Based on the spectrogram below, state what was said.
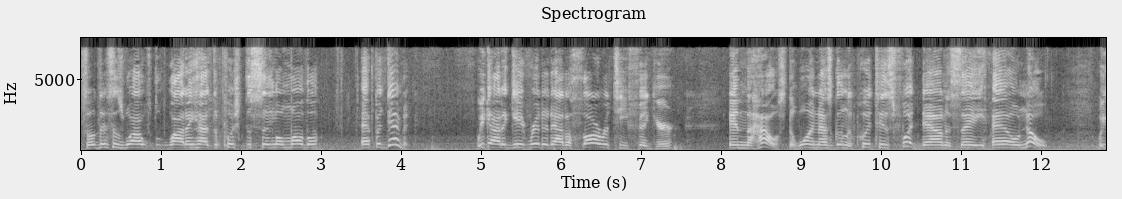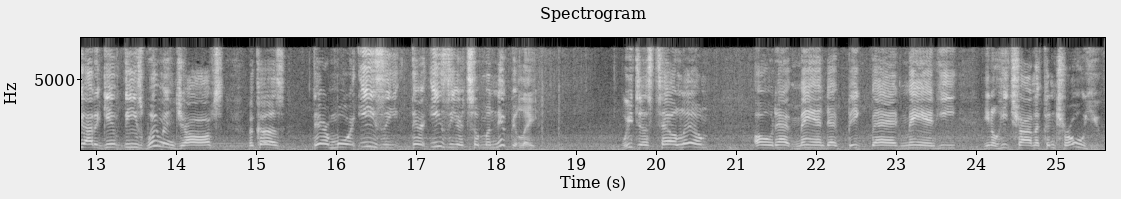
So this is why why they had to push the single mother epidemic. We got to get rid of that authority figure in the house, the one that's going to put his foot down and say hell no. We got to give these women jobs because they're more easy, they're easier to manipulate. We just tell them, "Oh, that man, that big bad man, he, you know, he trying to control you."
